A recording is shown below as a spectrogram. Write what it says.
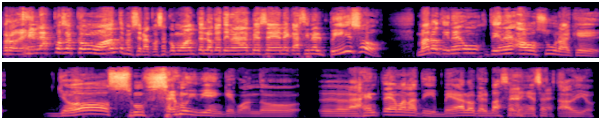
pero dejen las cosas como antes. Pero si las cosas como antes es lo que tenía el BCN casi en el piso. Mano, tiene, un, tiene a Osuna que yo sé muy bien que cuando la gente de Manatí vea lo que él va a hacer en ese estadio,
